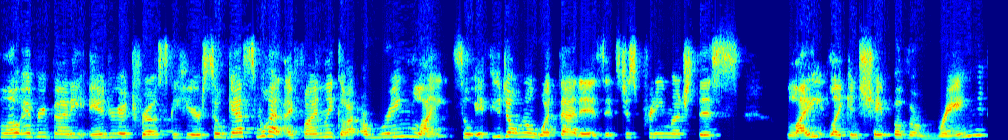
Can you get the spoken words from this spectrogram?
Hello everybody, Andrea Twarowski here. So guess what? I finally got a ring light. So if you don't know what that is, it's just pretty much this light like in shape of a ring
